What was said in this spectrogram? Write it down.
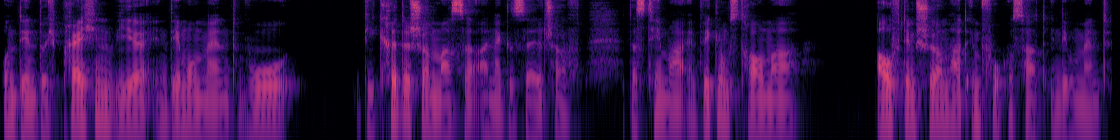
und den durchbrechen wir in dem Moment, wo die kritische Masse einer Gesellschaft das Thema Entwicklungstrauma auf dem Schirm hat, im Fokus hat, in dem Moment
